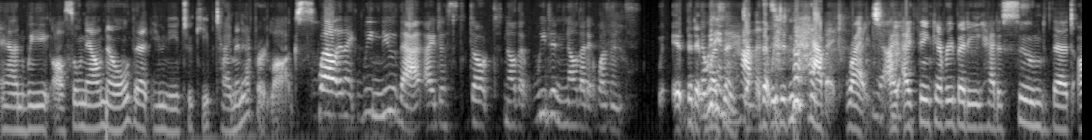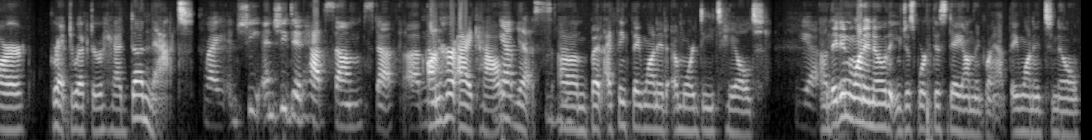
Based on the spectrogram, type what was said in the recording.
And we also now know that you need to keep time and effort logs. Well, and I, we knew that. I just don't know that we didn't know that it wasn't. it, that it That we didn't wasn't have it. that we didn't have it right Yeah. I, I think everybody had assumed that our grant director had done that Right, and she and she did have some stuff um, on her iCal Yep. yes Mhm. um, but I think they wanted a more detailed Yeah, uh, they didn't want to know that you just worked this day on the grant they wanted to know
